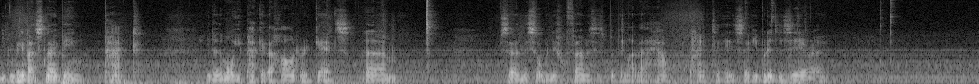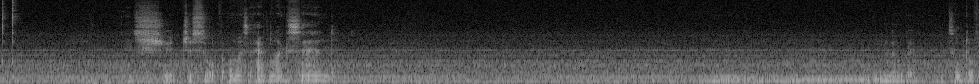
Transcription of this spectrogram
you can think about snow being packed. You know, the more you pack it, the harder it gets. Um, so in this sort of initial firmness is a bit like that, how packed it is. So if you put it to zero, it should just sort of almost act like sand. Mm, a little bit, sort of.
